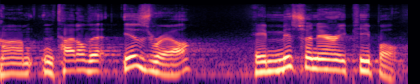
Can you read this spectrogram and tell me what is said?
um, entitled it Israel, a Missionary People.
